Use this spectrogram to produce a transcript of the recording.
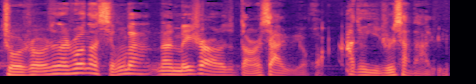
就是说，他说那行呗，那没事儿了，就等着下雨，哗就一直下大雨，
